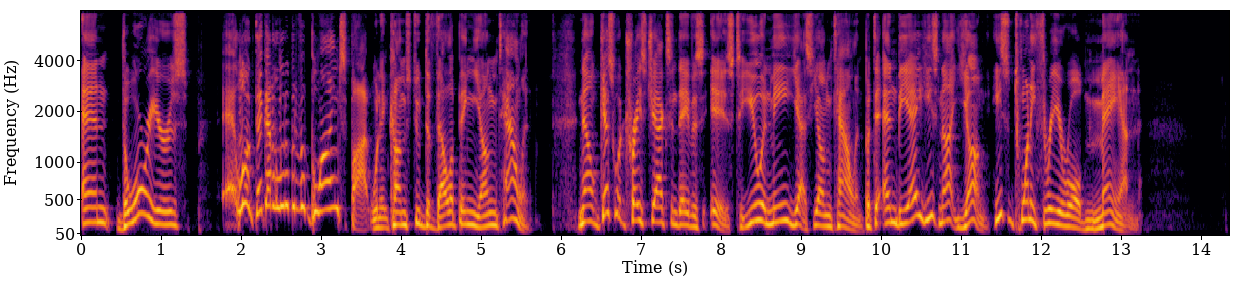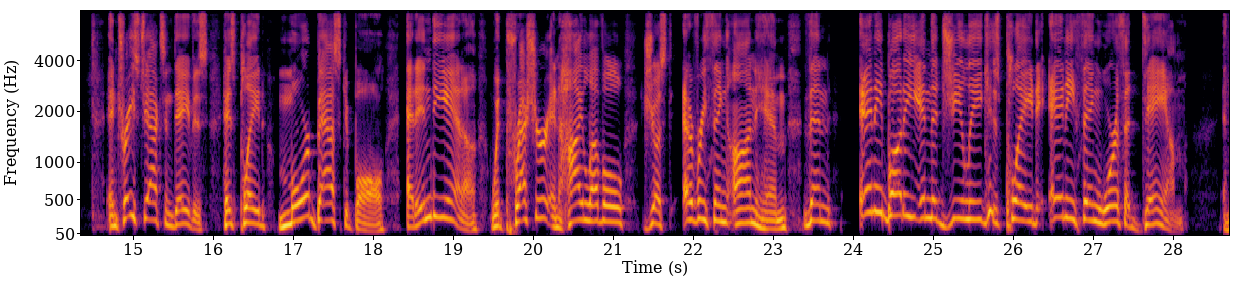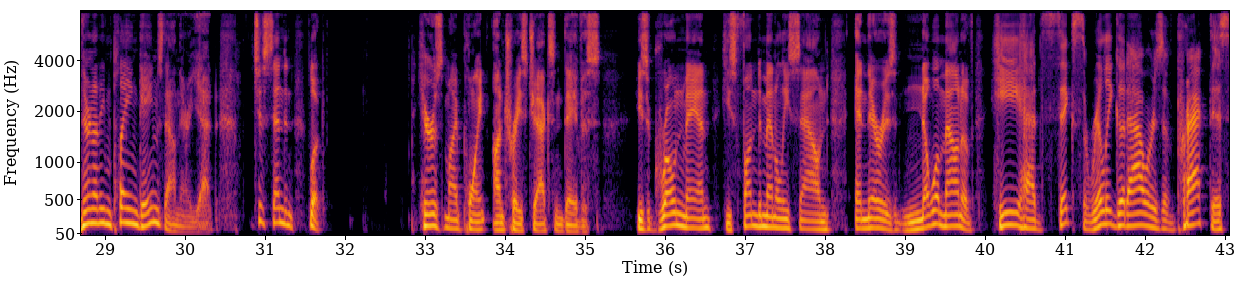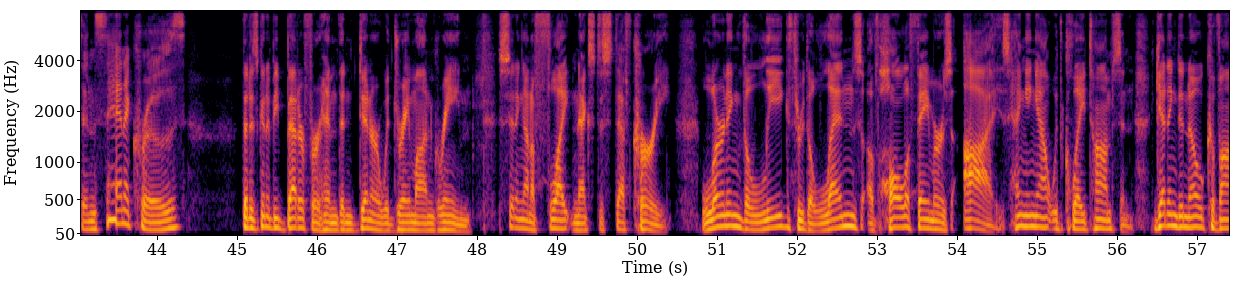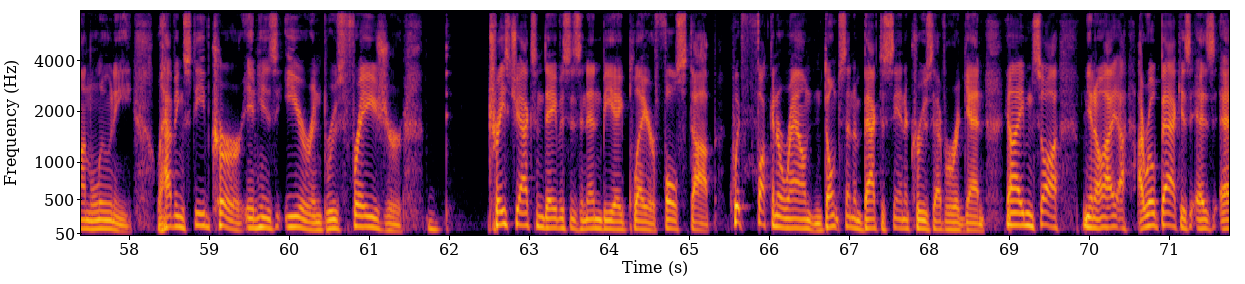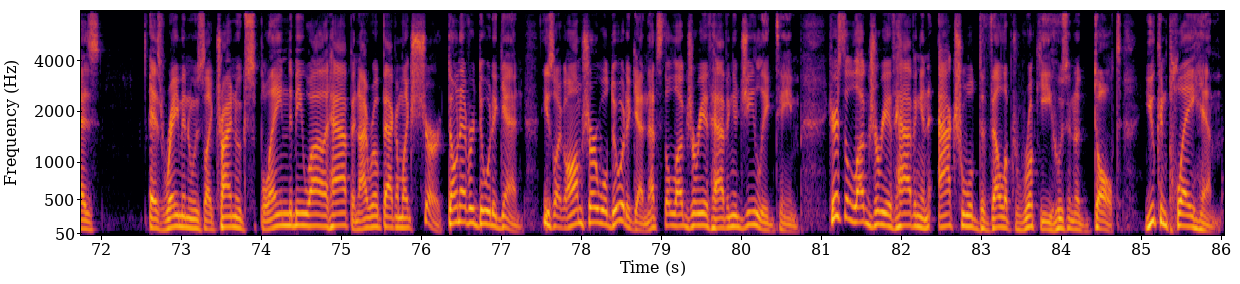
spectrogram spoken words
And the Warriors, eh, look, they got a little bit of a blind spot when it comes to developing young talent. Now, guess what Trayce Jackson Davis is? To you and me, yes, young talent. But to NBA, he's not young. He's a 23 year old man. And Trayce Jackson Davis has played more basketball at Indiana with pressure and high level, just everything on him than anybody in the G League has played anything worth a damn. And they're not even playing games down there yet. Just sending, look, here's my point on Trayce Jackson Davis. He's a grown man. He's fundamentally sound. And there is no amount of, he had six really good hours of practice in Santa Cruz that is going to be better for him than dinner with Draymond Green, sitting on a flight next to Steph Curry, learning the league through the lens of Hall of Famers' eyes, hanging out with Klay Thompson, getting to know Kevon Looney, having Steve Kerr in his ear and Bruce Fraser, Trayce Jackson Davis is an NBA player, full stop. Quit fucking around and don't send him back to Santa Cruz ever again. You know, I even saw, you know, I I wrote back as as as as Raymond was like trying to explain to me while it happened, I wrote back, I'm like, sure, don't ever do it again. He's like, oh, I'm sure we'll do it again. That's the luxury of having a G League team. Here's the luxury of having an actual developed rookie who's an adult. You can play him.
